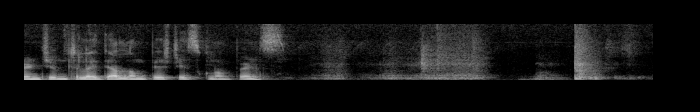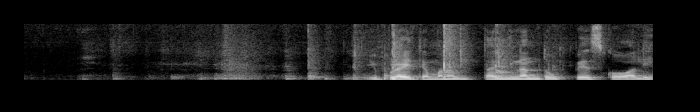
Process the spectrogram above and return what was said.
రెండు చెంచాలు అయితే అల్లం పేస్ట్ వేసుకున్నాం ఫ్రెండ్స్ ఇప్పుడైతే మనం తగినంత ఉప్పు వేసుకోవాలి.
